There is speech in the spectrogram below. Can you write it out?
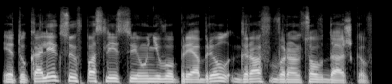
Эту коллекцию впоследствии у него приобрел граф Воронцов-Дашков.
